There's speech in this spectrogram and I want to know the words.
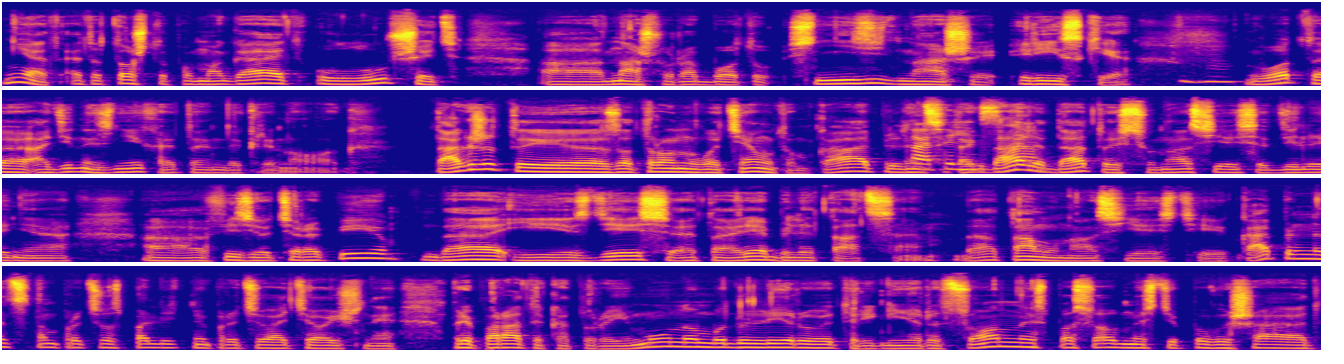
Нет, это то, что помогает улучшить э, нашу работу, снизить наши риски. Угу. Вот э, один из них это эндокринолог. Также ты затронула тему там капельниц, и так далее, да. да, то есть у нас есть отделение а, физиотерапии, да, и здесь это реабилитация, да, там у нас есть и капельницы там противовоспалительные, противоотечные, препараты, которые иммуномодулируют, регенерационные способности повышают,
